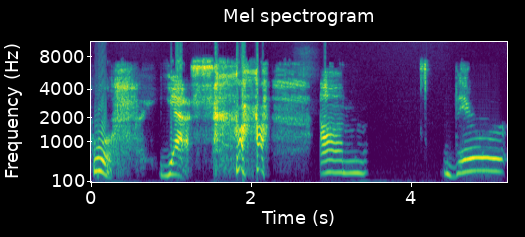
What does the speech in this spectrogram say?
Whew, yes. um, there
